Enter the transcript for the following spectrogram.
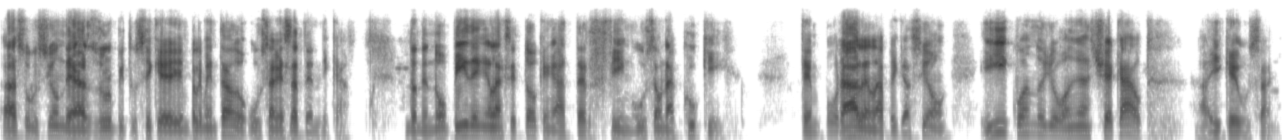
ah, solución de Azure B2C que he implementado usan esa técnica, donde no piden el Access Token hasta el fin, usa una cookie temporal en la aplicación y cuando ellos van a checkout, ahí que usan,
